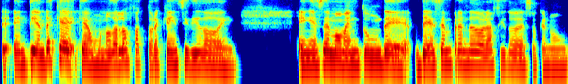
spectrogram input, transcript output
¿Entiendes que, que, uno de los factores que ha incidido en, en ese momentum de, de ese emprendedor ha sido eso, que no,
